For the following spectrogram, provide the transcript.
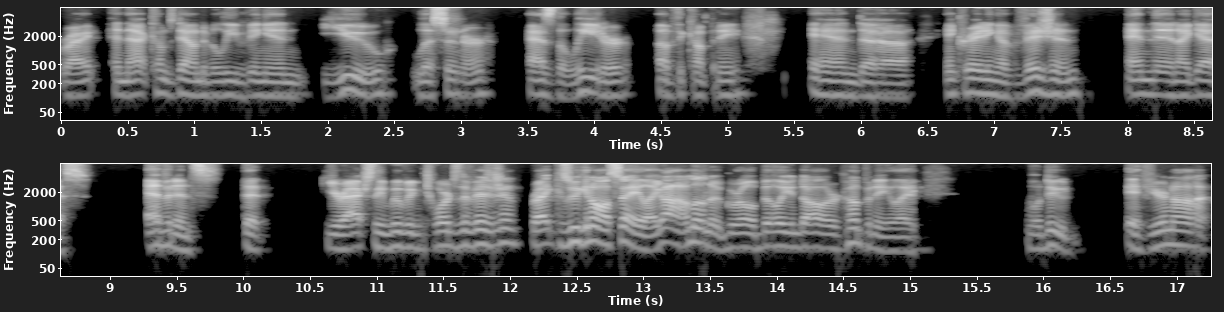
right? And that comes down to believing in you, listener, as the leader of the company and uh and creating a vision and then i guess evidence that you're actually moving towards the vision right? Because we can all say like oh, i'm gonna grow a billion dollar company. Like well dude if you're not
